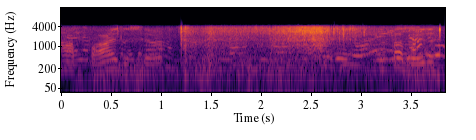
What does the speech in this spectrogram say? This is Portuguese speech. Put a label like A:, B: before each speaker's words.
A: Rapaz do céu. Você tá doido.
